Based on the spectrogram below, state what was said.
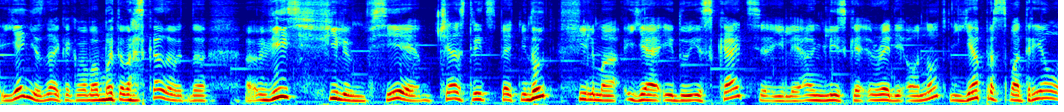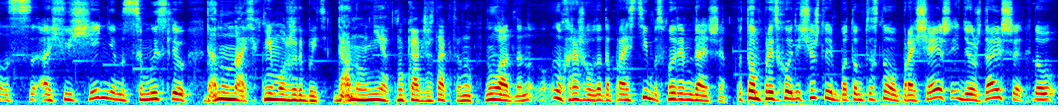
Я не знаю, как вам об этом рассказывать, но весь фильм, все час 35 минут фильма «Я иду искать» или английское «Ready or Not» я просмотрел с ощущением, с мыслью «Да ну нафиг, не может быть! Да ну нет, ну как же так-то? Ну, ну ладно, ну, ну хорошо, вот это простим, смотрим дальше». Потом происходит еще что-нибудь, потом ты снова прощаешь, идешь дальше, но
